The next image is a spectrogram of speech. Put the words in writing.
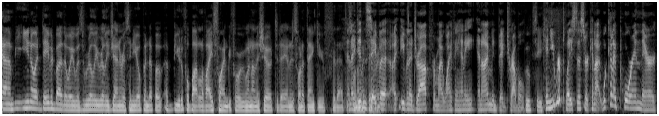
Um, you know what? David, by the way, was really, really generous, and he opened up a, a beautiful bottle of ice wine before we went on the show today. And I just want to thank you for that. That's And I one of my didn't save a, even a drop for my wife Annie, and I'm in big trouble. Oopsie. Can you replace this, or can I? What can I pour in there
